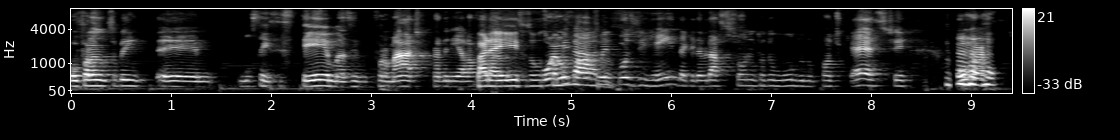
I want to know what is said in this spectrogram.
ou falando sobre, eh, não sei, sistemas, informática, com a Daniela Para falando. isso, somos Ou eu falo sobre imposto de renda, que deve dar sono em todo mundo no podcast. Ou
